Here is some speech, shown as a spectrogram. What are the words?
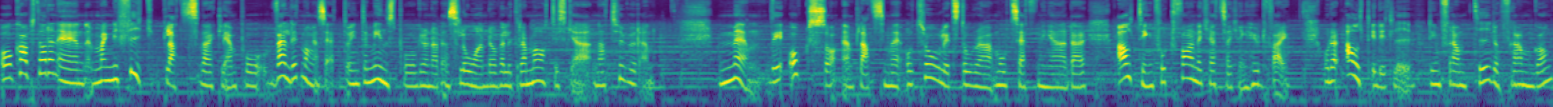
Och Kapstaden är en magnifik plats verkligen på väldigt många sätt och inte minst på grund av den slående och väldigt dramatiska naturen. Men det är också en plats med otroligt stora motsättningar där allting fortfarande kretsar kring hudfärg. Och där allt i ditt liv, din framtid och framgång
